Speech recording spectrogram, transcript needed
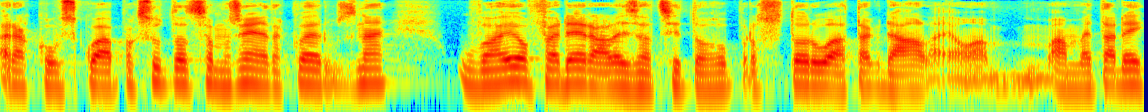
Rakousku. A pak jsou to samozřejmě takové různé úvahy o federalizaci toho prostoru a tak dále. Jo. A máme tady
